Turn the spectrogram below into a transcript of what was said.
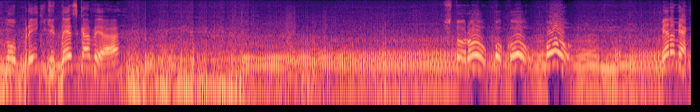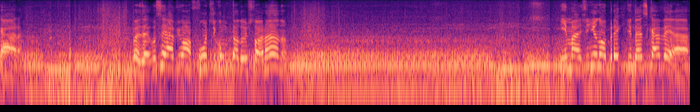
no break de 10 kVA. Estourou, pocou, oh! Bem na minha cara. Pois é, você já viu uma fonte de computador estourando? Imagine no break de 10 kVA.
